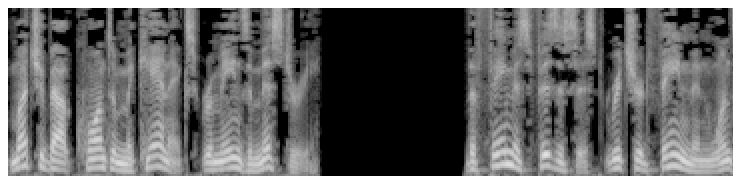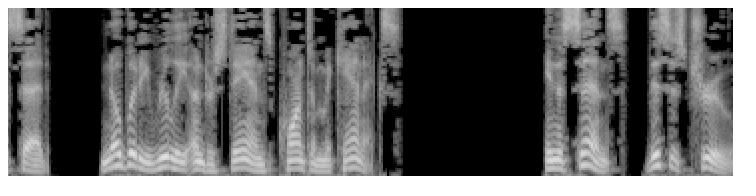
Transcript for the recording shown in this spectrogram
much about quantum mechanics remains a mystery. The famous physicist Richard Feynman once said, Nobody really understands quantum mechanics. In a sense, this is true,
